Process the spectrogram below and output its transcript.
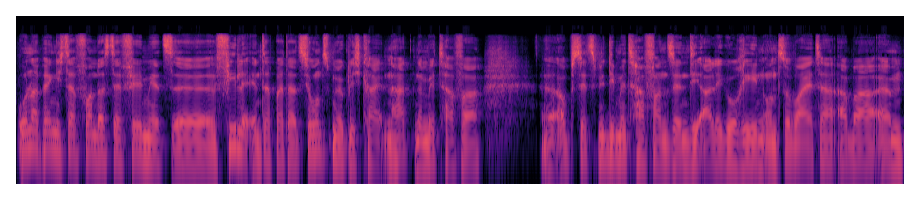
unabhängig davon, dass der Film jetzt äh, viele Interpretationsmöglichkeiten hat, eine Metapher, äh, ob es jetzt die Metaphern sind, die Allegorien und so weiter. Aber ähm,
